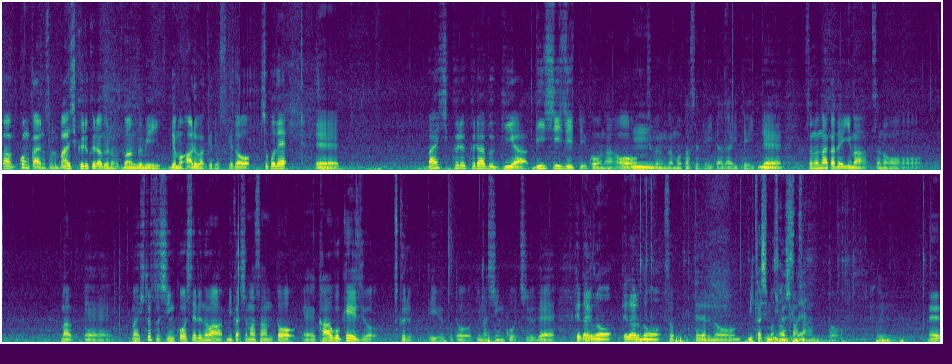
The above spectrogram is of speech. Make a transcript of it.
まあ、今回のそのバイシクルクラブの番組でもあるわけですけどそこで、えーバイシクルクラブギア BCG っていうコーナーをうん。自分が持たせていただいていて、うん。その中で今そのまあえーまあ、一つ進行しているのは三ヶ島さんと、えーカーゴケージを作るっていうことを今進行中でペダルのペダルのそうペダルの三ヶ島三さんね。さんと、で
